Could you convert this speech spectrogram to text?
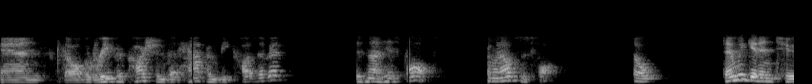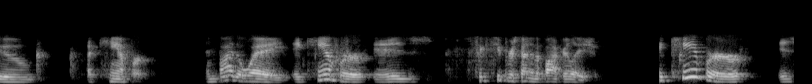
and all the repercussions that happen because of it is not his fault, someone else's fault. So then we get into a camper, and by the way, a camper is 60% of the population. A camper is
